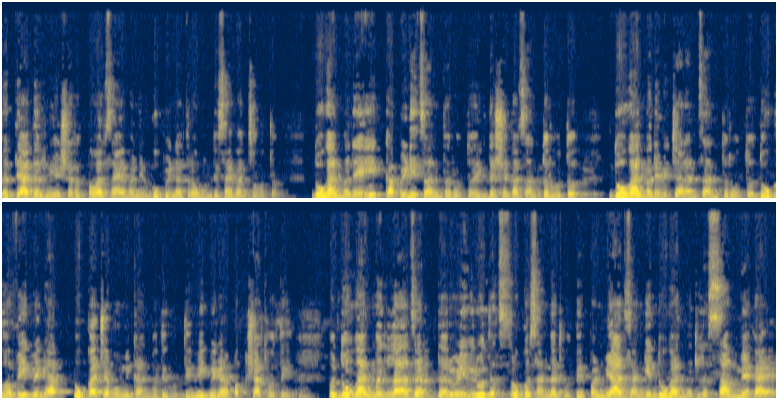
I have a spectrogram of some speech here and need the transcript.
तर ते आदरणीय शरद पवार साहेब आणि गोपीनाथराव मुंडे साहेबांचं होतं. दोघांमध्ये एका पिढीचं अंतर होतं एक दशकाचं अंतर होतं. दोघांमध्ये विचारांचं अंतर होतं. दोघं वेगवेगळ्या टोकाच्या भूमिकांमध्ये होते वेगवेगळ्या पक्षात होते. पण दोघांमधला जर दरवेळी विरोधच लोक सांगत होते पण मी आज सांगेन दोघांमधलं साम्य काय आहे.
